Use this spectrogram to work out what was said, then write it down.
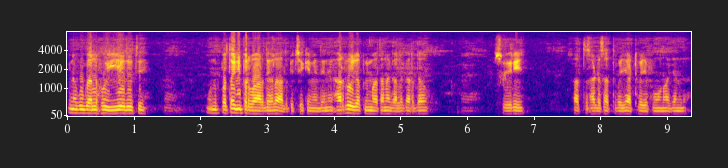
ਕੋਈ ਨਾ ਕੋਈ ਗੱਲ ਹੋਈ ਹੈ ਉਹਦੇ ਤੇ। ਉਹਨੂੰ ਪਤਾ ਜੀ ਪਰਿਵਾਰ ਦੇ ਹਾਲਾਤ ਪਿੱਛੇ ਕਿਵੇਂ ਦੇ ਨੇ। ਹਰ ਰੋਜ਼ ਆਪਣੀ ਮਾਤਾ ਨਾਲ ਗੱਲ ਕਰਦਾ ਉਹ। ਸਵੇਰੇ 7 7:30 ਵਜੇ 8 ਵਜੇ ਫੋਨ ਆ ਜਾਂਦਾ।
